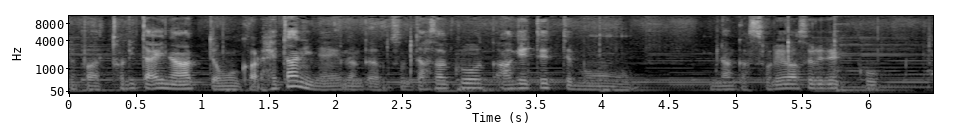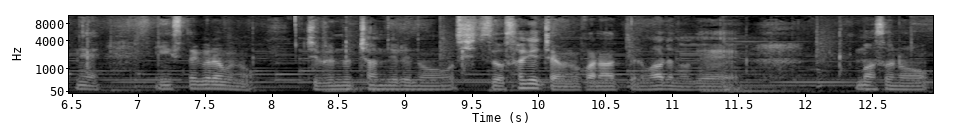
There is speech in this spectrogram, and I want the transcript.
やっぱ撮りたいなって思うから下手にねなんかその打作を上げてってもなんかそれはそれでこうねインスタグラムの自分のチャンネルの質を下げちゃうのかなっていうのがあるのでまあその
